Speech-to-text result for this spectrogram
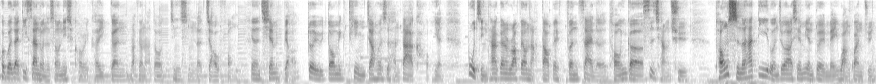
会不会在第三轮的时候，Nishikori 可以跟 Rafael Nadal 进行了交锋？现在签表对于 Dominic Team 将会是很大的考验。不仅他跟 Rafael Nadal 被分在了同一个四强区，同时呢，他第一轮就要先面对美网冠军。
